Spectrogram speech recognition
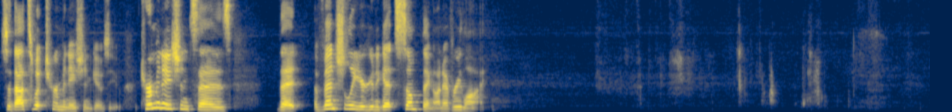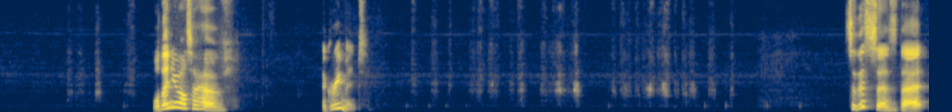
So that's what termination gives you. Termination says that eventually you're going to get something on every line. Well, then you also have agreement. So this says that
